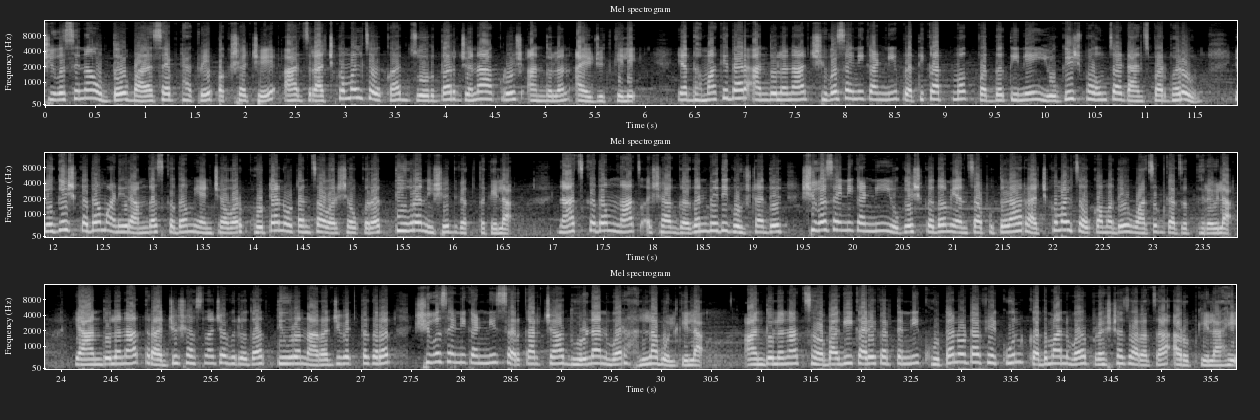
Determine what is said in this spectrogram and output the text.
शिवसेना उद्धव बाळासाहेब ठाकरे पक्षाचे आज राजकमल चौकात जोरदार जनआक्रोश आंदोलन आयोजित केले. या धमाकेदार आंदोलनात शिवसैनिकांनी प्रतिकात्मक पद्धतीने योगेश भाऊंचा डान्सपार भरवून योगेश कदम आणि रामदास कदम यांच्यावर खोट्या नोटांचा वर्षाव करत तीव्र निषेध व्यक्त केला. नाच कदम नाच अशा गगनभेदी घोषणा देत शिवसैनिकांनी योगेश कदम यांचा पुतळा राजकमल चौकामध्ये वाजत गाजत फिरवला. या आंदोलनात राज्य शासनाच्या विरोधात तीव्र नाराजी व्यक्त करत शिवसैनिकांनी सरकारच्या धोरणांवर हल्लाबोल केला. आंदोलनात सहभागी कार्यकर्त्यांनी खोटा नोटा फेकून कदमांवर भ्रष्टाचाराचा आरोप केला आहे.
